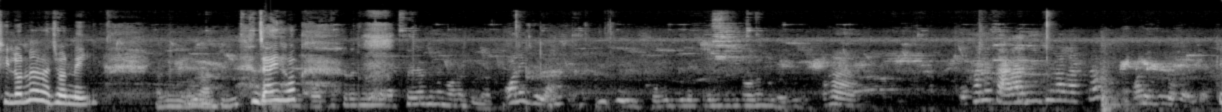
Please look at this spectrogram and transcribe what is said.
ছিল না আজও নেই। যাই হোক। হ্যাঁ। কি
